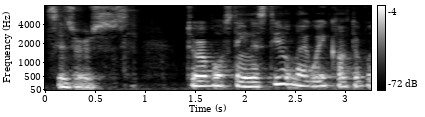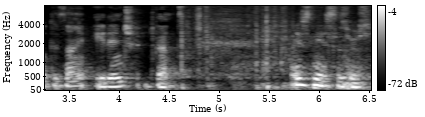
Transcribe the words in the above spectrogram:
scissors. Durable stainless steel, lightweight, comfortable design, 8-inch bent. I just need scissors.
